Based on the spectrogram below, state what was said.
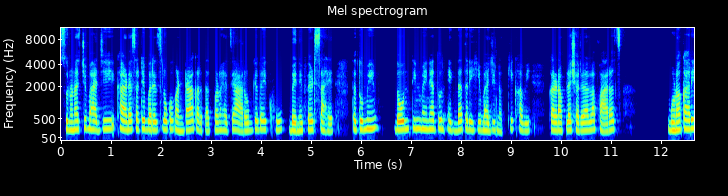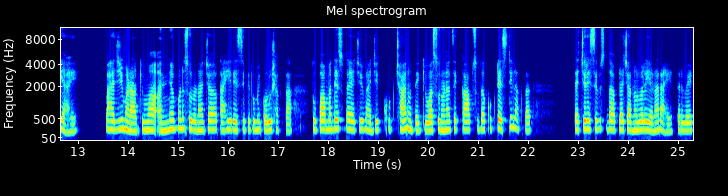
सुरणाची भाजी खाण्यासाठी बरेच लोक कंटाळा करतात पण ह्याचे आरोग्यदायी खूप बेनिफिट्स आहेत. तर तुम्ही दोन तीन महिन्यातून एकदा तरी ही भाजी नक्की खावी कारण आपल्या शरीराला फारच गुणकारी आहे. भाजी म्हणा किंवा अन्य पण सुरणाच्या काही रेसिपी तुम्ही करू शकता. तुपामध्ये सुद्धा याची भाजी खूप छान होते किंवा सुरणाचे कापसुद्धा खूप टेस्टी लागतात. त्याची रेसिपीसुद्धा आपल्या चॅनलवर येणार आहे तर वेट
